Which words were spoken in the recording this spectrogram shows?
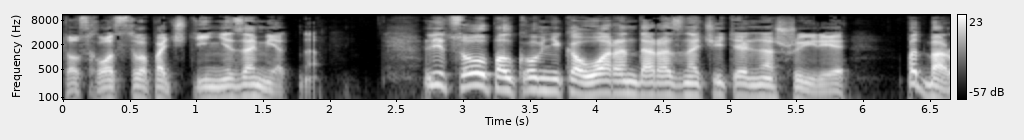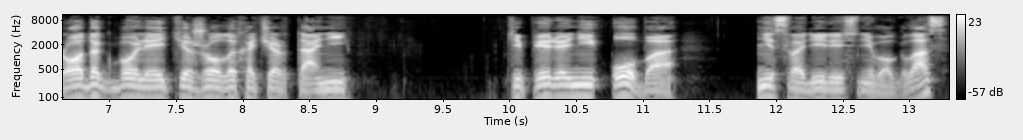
то сходство почти незаметно. Лицо у полковника Уоррендера значительно шире, подбородок более тяжелых очертаний. Теперь они оба не сводили с него глаз,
